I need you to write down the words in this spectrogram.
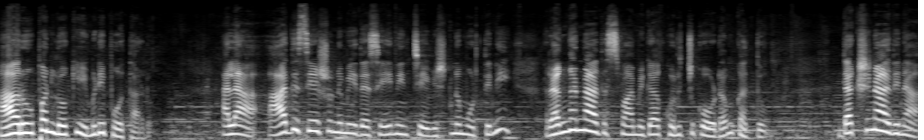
ఆ రూపంలోకి ఇమిడిపోతాడు. అలా ఆదిశేషుని మీద సేవించే విష్ణుమూర్తిని రంగనాథస్వామిగా కొలుచుకోవడం కద్దు. దక్షిణాదిన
